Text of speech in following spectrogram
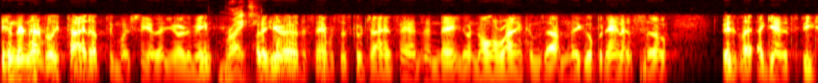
and they're not really tied up too much together. You know what I mean? Right. But here are the San Francisco Giant fans, and they, you know, Nolan Ryan comes out and they go bananas. So, it, again, it speaks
